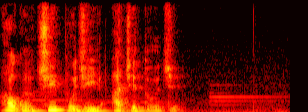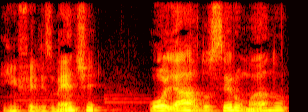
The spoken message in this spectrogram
algum tipo de atitude. Infelizmente, o olhar do ser humano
